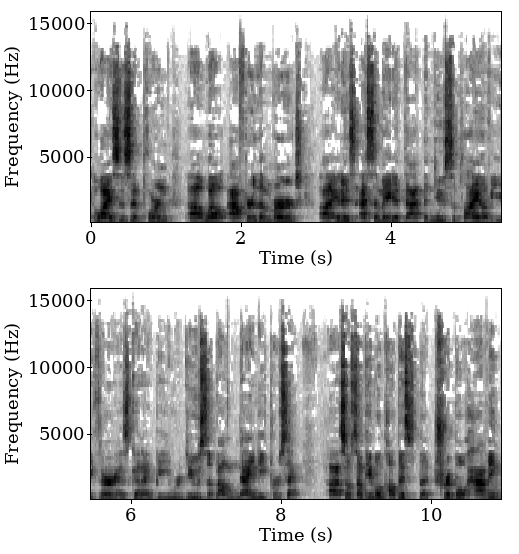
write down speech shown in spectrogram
why is this important? Uh, well, after the merge, uh, it is estimated that the new supply of Ether is going to be reduced about 90%. Uh, so some people call this the triple halving.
